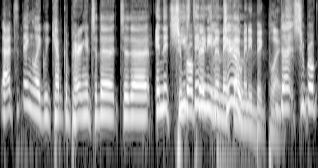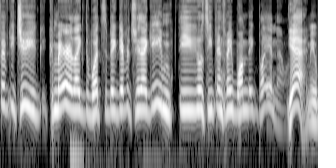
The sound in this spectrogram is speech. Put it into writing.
That's the thing. Like we kept comparing it to the to the And the Chiefs didn't even make that many big plays. The Super Bowl Fifty Two, you compare like what's the big difference between that game? The Eagles defense made one big play in that one. Yeah, I mean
